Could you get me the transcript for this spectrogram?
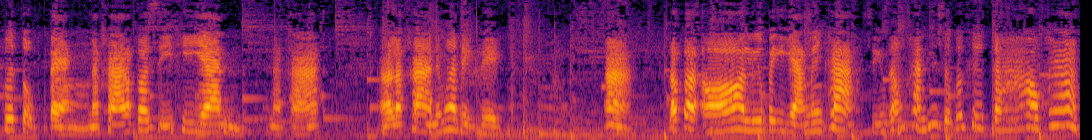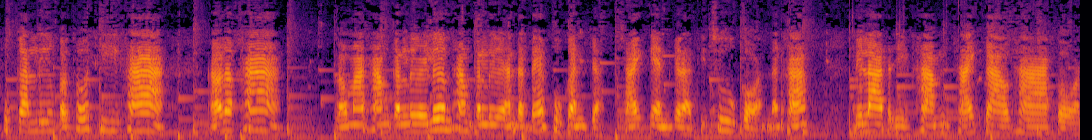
เพื่อตกแต่งนะคะ แล้วก็สีเทียนนะคะเอาละค่ะในเมื่อเด็กๆ อะแล้วก็อ๋อลืมไปอีกอย่างหนึ่งค่ะ สิ่งสำคัญที่สุดก็คือกาวค่ะครูกันลืมขอโทษทีค่ะ เอาละค่ะ เรามาทำกันเลยเริ่มทำกันเลย อันดับแรกครูกันจะใช้แกนกระดาษทิชชู่ก่อนนะคะ เวลาเด็กทำใช้กาวทาก่อน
